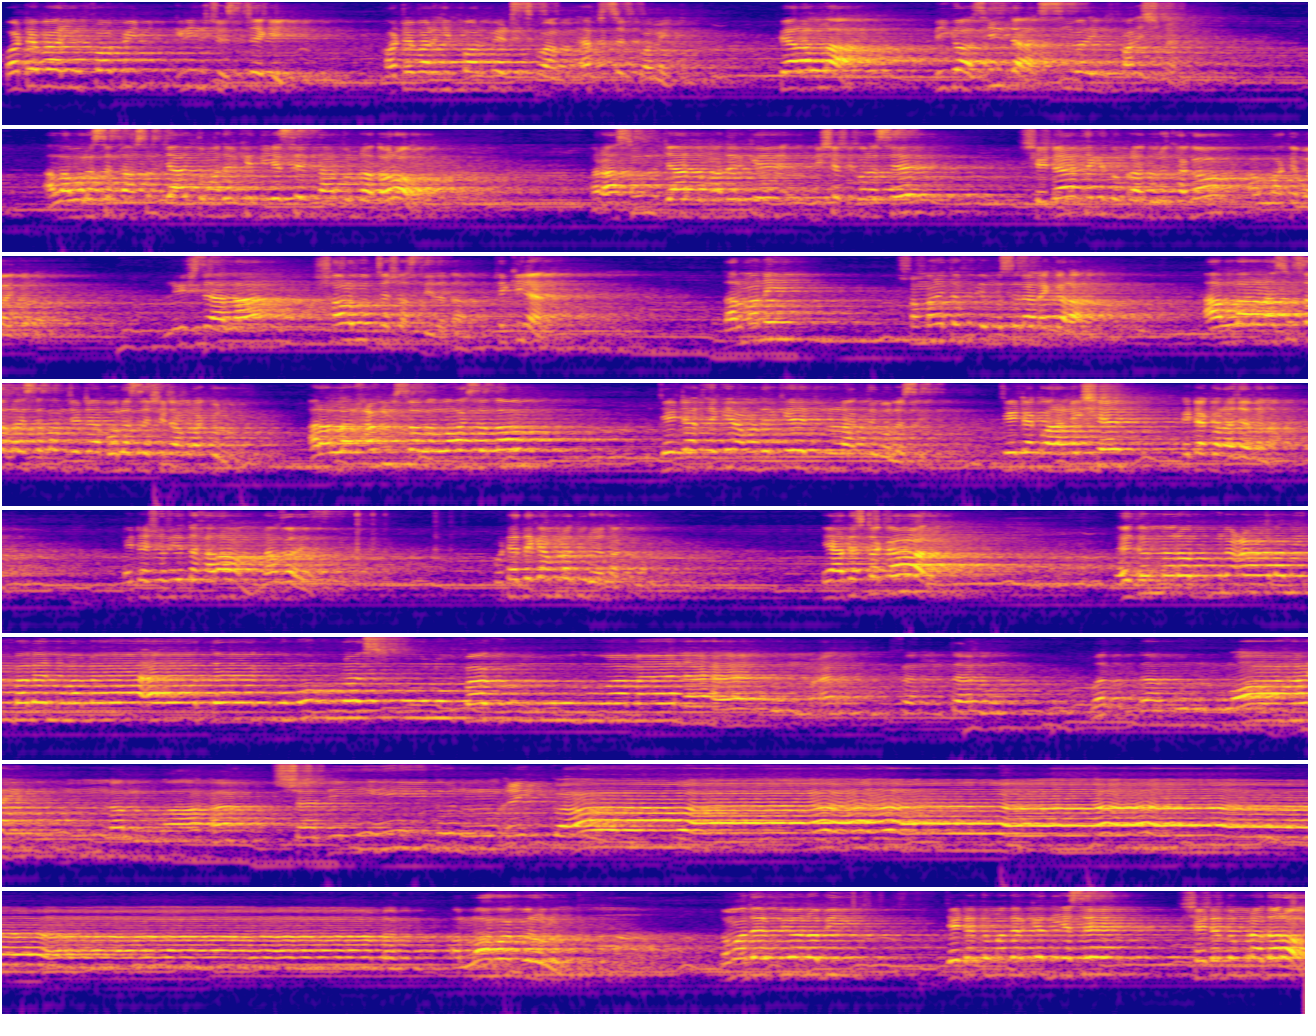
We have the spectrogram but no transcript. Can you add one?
Whatever you forbid, green should take it. Whatever he forbids, from absent from it. Fear Allah, because he is the severe in punishment. আল্লাহ বলেছেন রাসুল যা তোমাদেরকে দিয়েছে তা তোমরা ধরো রাসুল যা তোমাদেরকে নিষেধ করেছে সেটা থেকে তোমরা দূরে থাকো আল্লাহকে ভয় করো নিশ্চয় আল্লাহ সর্বোচ্চ শাস্তি দাতা ঠিক কি না তার মানে সম্মানিত মুসলানে করা আল্লাহ রাসুল সাল্লাহ সাল্লাম যেটা বলেছে সেটা আমরা করব। আর আল্লাহর হাবিব সাল্লাহ সাল্লাম যেটা থেকে আমাদেরকে দূরে রাখতে বলেছে, যেটা করা নিষেধ, এটা করা যাবে না। এটা শরীয়তে হারাম, না জায়েজ। ওটা থেকে আমরা দূরে থাকব। এই আদেশটা কার? এই জন্য রব্বুল আলামিন বলেন ওয়ামা আতাকুমুর রাসূল ওয়ামা নাহাকুম ইন্নাল্লাহা শাদীদুল ইকাব আল্লাহু আকবার বলুন তোমাদের প্রিয় নবী, যেটা তোমাদেরকে দিয়েছে, সেটা তোমরা ধরো।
